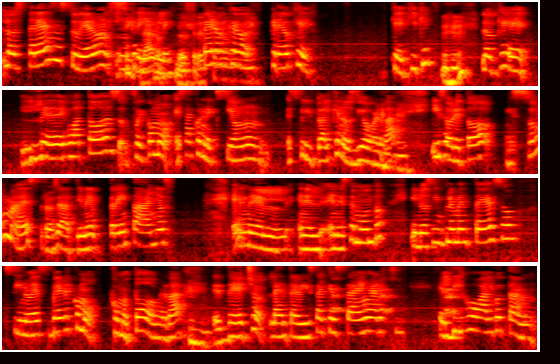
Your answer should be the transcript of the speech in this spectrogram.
los tres estuvieron increíbles. pero que, creo que, que Kiki lo que le dejó a todos fue como esa conexión espiritual que nos dio, ¿verdad? Y sobre todo es un maestro, o sea, tiene 30 años en, el, en, el, en este mundo y no simplemente eso, sino es ver como, como todo, ¿verdad? De hecho, la entrevista que está en Arqui él dijo algo tan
